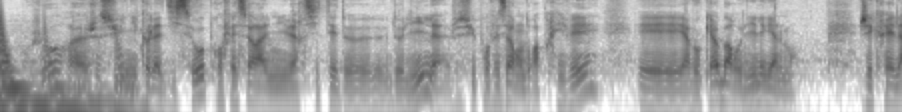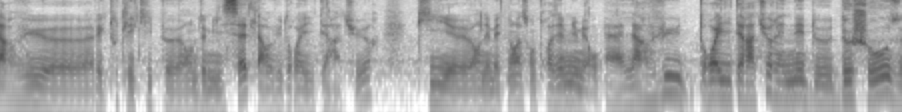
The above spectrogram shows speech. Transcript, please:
Bonjour, euh, je suis Nicolas Dissot, professeur à l'Université de, de Lille. Je suis professeur en droit privé et avocat au barreau de Lille également. J'ai créé la revue euh, avec toute l'équipe euh, en 2007, la revue Droit et Littérature, qui euh, en est maintenant à son troisième numéro. la revue Droit et Littérature est née de deux choses.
